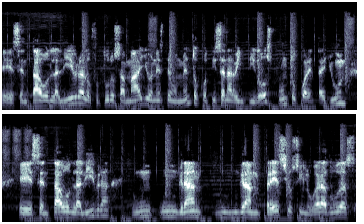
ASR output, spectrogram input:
eh, centavos la libra, los futuros a mayo en este momento cotizan a 22.41 centavos la libra, un, gran, un gran precio sin lugar a dudas.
